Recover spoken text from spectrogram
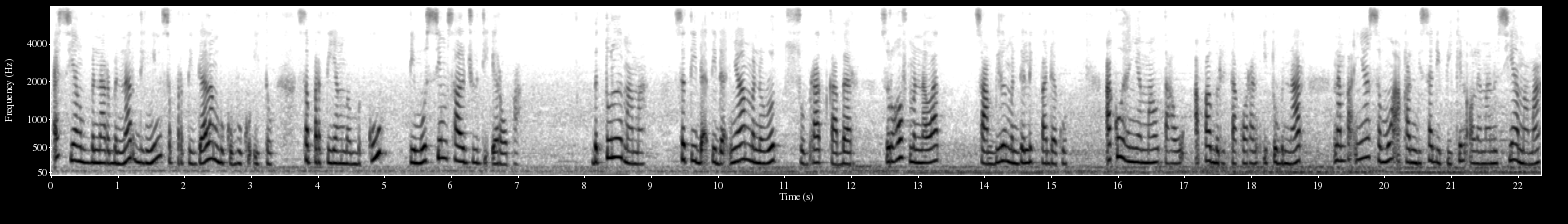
Es yang benar-benar dingin seperti dalam buku-buku itu, seperti yang membeku di musim salju di Eropa. Betul, Mama. Setidak-tidaknya menurut subrat kabar. Surhoff menelat sambil mendelik padaku. Aku hanya mau tahu apa berita koran itu benar. Nampaknya semua akan bisa dibikin oleh manusia, Mama.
